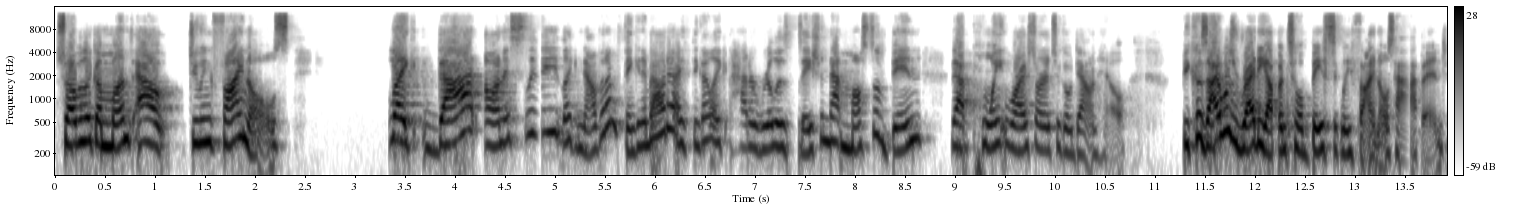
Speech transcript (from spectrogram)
So I was like a month out doing finals like that honestly like now that i'm thinking about it i think i like had a realization that must have been that point where i started to go downhill. Because i was ready up until basically finals happened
